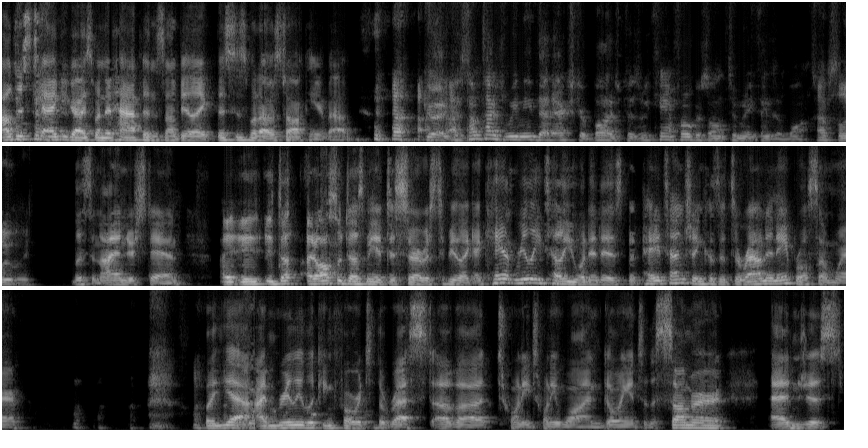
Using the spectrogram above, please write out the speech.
I'll just tag you guys when it happens, and I'll be like, "This is what I was talking about." Good, because sometimes we need that extra budge because we can't focus on too many things at once. Absolutely. Listen, I understand. I, it, it, do- it also does me a disservice to be like, I can't really tell you what it is, but pay attention because it's around in April somewhere. But yeah, I'm really looking forward to the rest of uh, 2021 going into the summer and just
